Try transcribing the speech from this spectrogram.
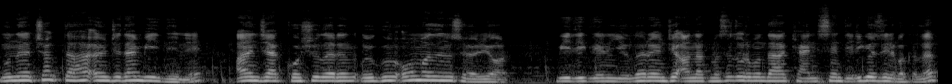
bunları çok daha önceden bildiğini ancak koşulların uygun olmadığını söylüyor. Bildiklerini yıllar önce anlatması durumunda kendisine deli gözüyle bakılıp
